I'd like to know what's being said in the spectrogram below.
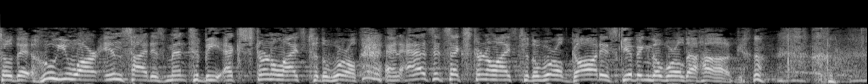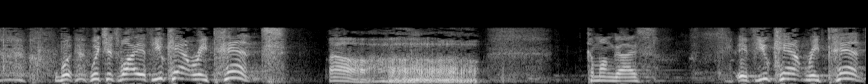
so that who you are inside is meant to be externalized to the world. And as it's externalized to the world, God is giving the world a hug. Which is why if you can't repent, oh, come on guys. If you can't repent,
